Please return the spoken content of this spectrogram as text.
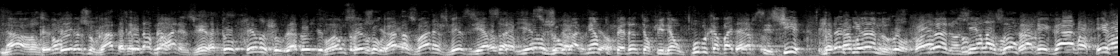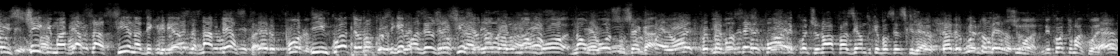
Não, elas vão Perfeito? ser julgadas Elas ainda não, várias vezes. Elas estão sendo julgadas hoje de Vão novo pela ser julgadas várias vezes e, essa, e esse julgamento Marcelo. perante a opinião pública vai Certo? persistir durante anos, provado, anos, e elas vão carregar uma esse fraude, estigma de fraude assassina de crianças na testa. E enquanto eu não conseguir fazer justiça, eu não, eu não vou, não É vou sossegar. E vocês podem continuar fazendo que vocês quiserem. Eu Eu muito pergunto bem, senhor, me conta uma coisa.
